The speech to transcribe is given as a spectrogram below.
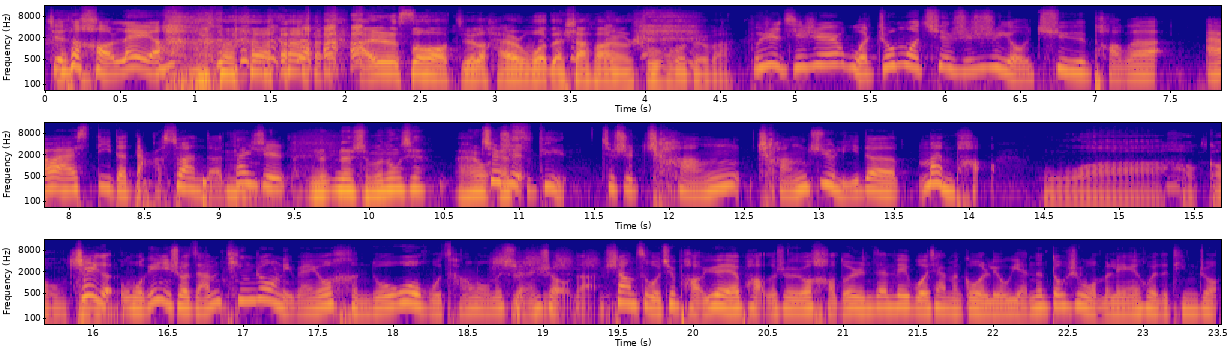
觉得好累啊。还是丝毫觉得还是窝在沙发上舒服，对吧？不是，其实我周末确实是有去跑个 LSD 的打算的，但是那那什么东西？LSD 就是长长距离的慢跑。哇，好高端。这个我跟你说，咱们听众里面有很多卧虎藏龙的选手的。是是是上次我去跑越野跑的时候，有好多人在微博下面给我留言，那都是我们联谊会的听众，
